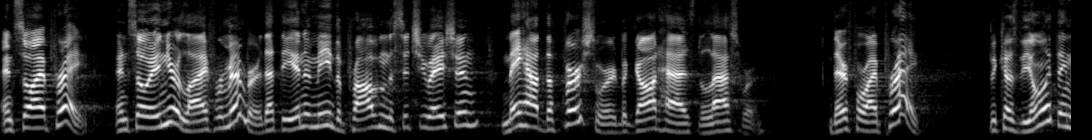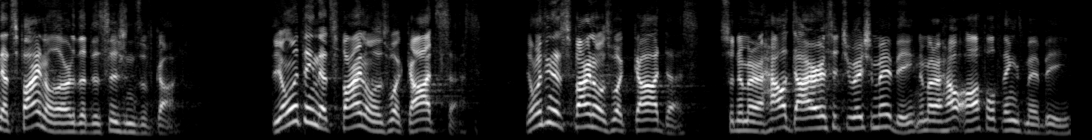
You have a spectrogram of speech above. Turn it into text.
And so I pray. And so in your life, remember that the enemy, the problem, the situation may have the first word, but God has the last word. Therefore, I pray, because the only thing that's final are the decisions of God. The only thing that's final is what God says. The only thing that's final is what God does. So, no matter how dire a situation may be, no matter how awful things may be,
